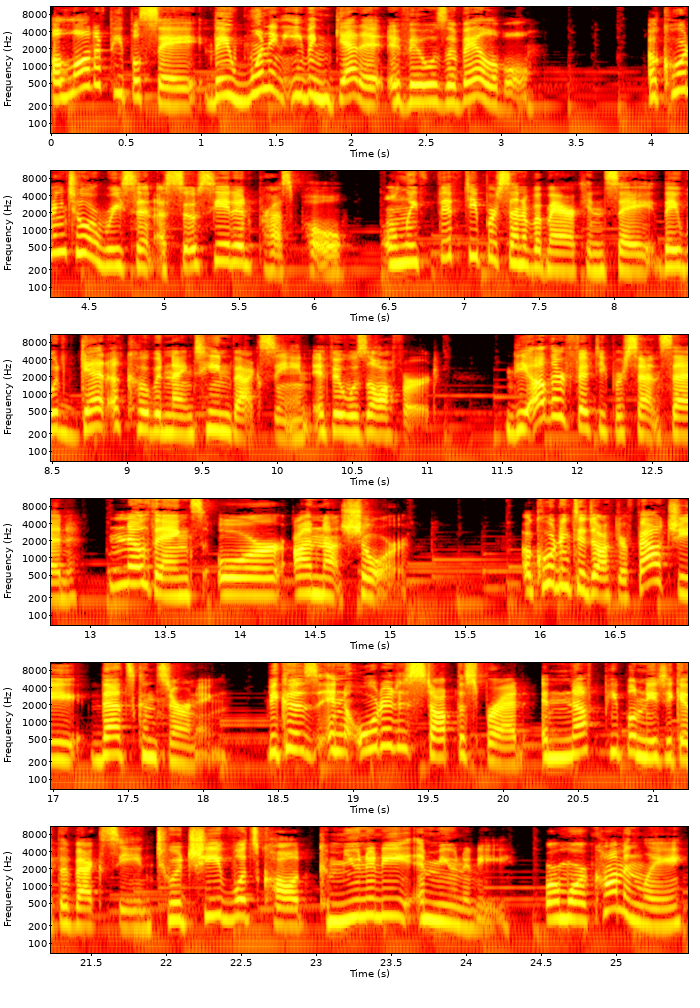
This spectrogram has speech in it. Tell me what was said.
a lot of people say they wouldn't even get it if it was available. According to a recent Associated Press poll, only 50% of Americans say they would get a COVID 19 vaccine if it was offered. The other 50% said, no thanks, or I'm not sure. According to Dr. Fauci, that's concerning. Because in order to stop the spread, enough people need to get the vaccine to achieve what's called community immunity, or more commonly,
